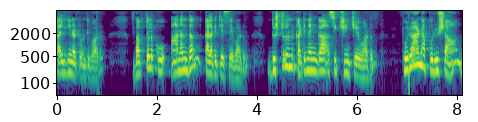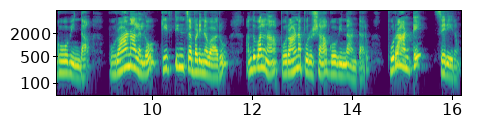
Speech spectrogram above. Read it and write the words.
కలిగినటువంటి వాడు భక్తులకు ఆనందం కలగజేసేవాడు. దుష్టులను కఠినంగా శిక్షించేవాడు. పురాణ పురుష గోవింద పురాణాలలో కీర్తించబడిన వారు అందువలన పురాణ పురుష గోవింద అంటారు. పుర అంటే శరీరం.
